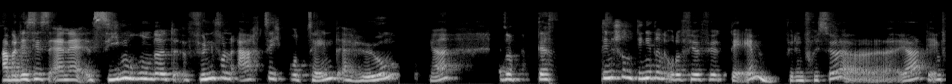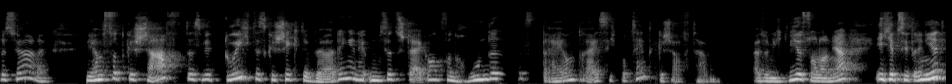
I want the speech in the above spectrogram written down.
Aber das ist eine 785 Prozent Erhöhung. Ja? Also das sind schon Dinge drin oder für, für DM, für den Friseur, ja, DM-Friseure. Wir haben es dort geschafft, dass wir durch das geschickte Wording eine Umsatzsteigerung von 133 Prozent geschafft haben. Also nicht wir, sondern ja, ich habe sie trainiert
